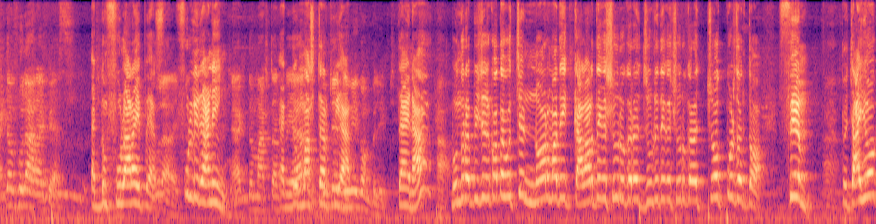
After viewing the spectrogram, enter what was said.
একদম ফুল আড়াই পেঁয়াজ। একদম ফুল আড়াই পেঁয়াজ ফুললি রানিং একদম মাস্টার একদম পেঁয়াজ। তাই না? হ্যাঁ। বন্ধুরা বিশেষ কথা হচ্ছে নর্মাদি কালার থেকে শুরু করে জুড়ি থেকে শুরু করে চোখ পর্যন্ত সেম। তো যাই হোক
